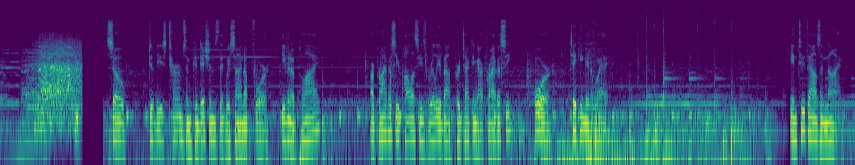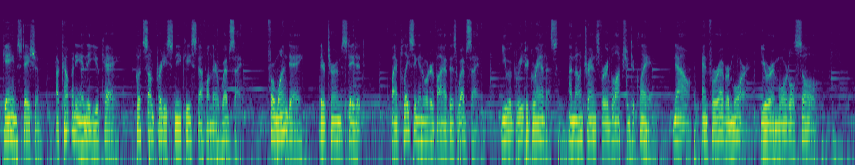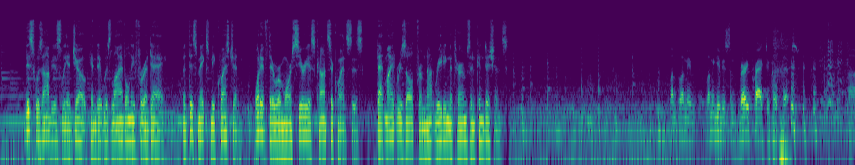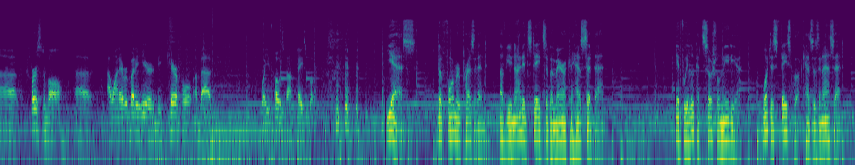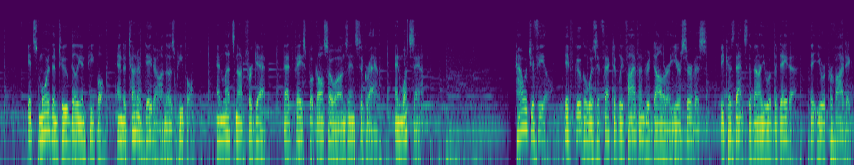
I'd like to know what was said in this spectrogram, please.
So, do these terms and conditions that we sign up for even apply? Are privacy policies really about protecting our privacy? Or taking it away? In 2009, GameStation, a company in the UK, put some pretty sneaky stuff on their website. For one day, their terms stated, by placing an order via this website, you agree to grant us a non-transferable option to claim, now, and forevermore, your immortal soul. This was obviously a joke and it was live only for a day, but this makes me question, what if there were more serious consequences, that might result from not reading the terms and conditions? Let, let me, let me give you some very practical tips. uh, first of all, uh, I want everybody here to be careful about what you post on Facebook. yes. The former president of United States of America has said that. If we look at social media, what does Facebook has as an asset? It's more than 2 billion people, and a ton of data on those people. And let's not forget, that Facebook also owns Instagram, and WhatsApp. How would you feel, if Google was effectively $500 a year service, because that's the value of the data, that you are providing?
